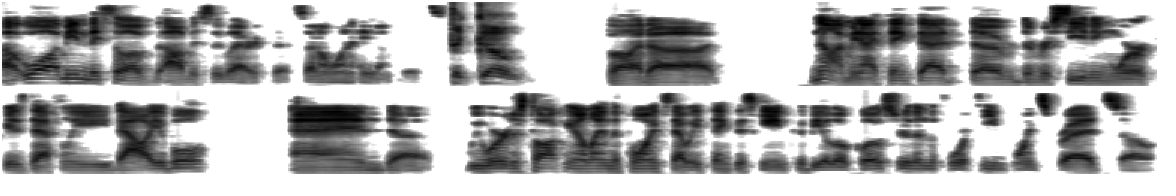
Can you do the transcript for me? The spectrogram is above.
uh, well, I mean, they still have obviously Larry Fitz. I don't want to hate on Fitz. The goat. But, uh, no, I mean, I think that the, the receiving work is definitely valuable. And, uh, we were just talking on line the points that we think this game could be a little closer than the 14 point spread. So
